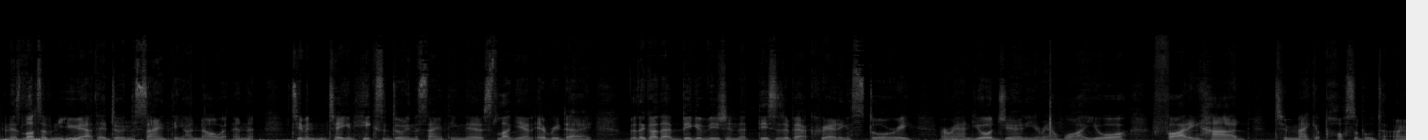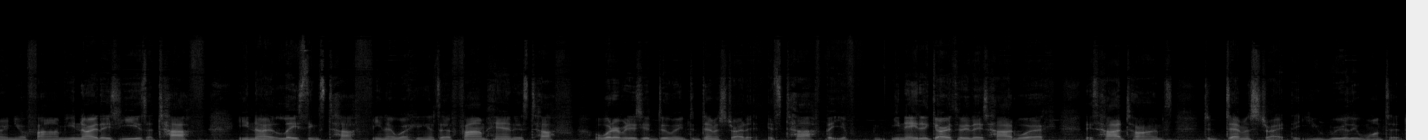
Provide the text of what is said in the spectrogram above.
and there's lots of you out there doing the same thing. I know it, and Tim and Tegan Hicks are doing the same thing. They're slugging out every day, but they've got that bigger vision that this is about creating a story around your journey, around why you're fighting hard to make it possible to own your farm. You know these years are tough. You know leasing's tough. You know working as a farm hand is tough, or whatever it is you're doing to demonstrate it. It's tough, but you've you need to go through these hard work, these hard times to demonstrate that you really want it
